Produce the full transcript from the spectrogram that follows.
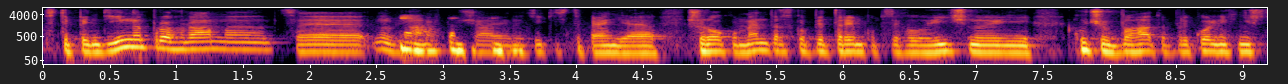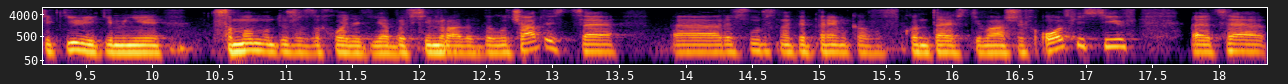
стипендійна програма, це ну, яка включає не тільки стипендію, а широку менторську підтримку, психологічну і кучу багато прикольних ніштяків, які мені самому дуже заходять. Я би всім радив долучатись. Це ресурсна підтримка в контексті ваших офісів, е, це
